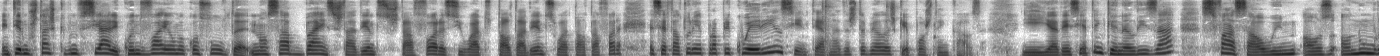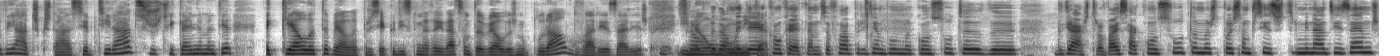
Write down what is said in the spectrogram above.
em termos tais que o beneficiário, quando vai a uma consulta, não sabe bem se está dentro, se está fora, se o ato tal está dentro, se o ato tal está fora, a certa altura é a própria coerência interna das tabelas que é posta em causa. E aí a ADSE tem que analisar se face ao, ao, ao número de atos que está a ser tirado, se justifica ainda manter aquela tabela. Por isso é que eu disse que na realidade são tabelas no plural, de várias áreas, Só e não para dar uma, ideia concreta, estamos a falar, por exemplo, uma consulta de, de gastro. Vai-se à consulta, mas depois são precisos determinados exames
